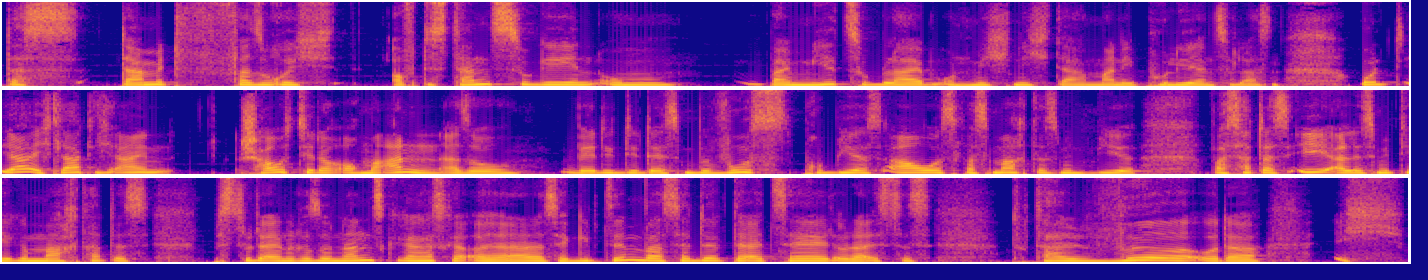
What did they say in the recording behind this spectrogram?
das, damit versuche ich auf Distanz zu gehen, um bei mir zu bleiben und mich nicht da manipulieren zu lassen. Und ja, ich lade dich ein, schau es dir doch auch mal an. Also werde dir dessen bewusst, probier es aus, was macht das mit mir, was hat das eh alles mit dir gemacht, hat es, bist du da in Resonanz gegangen, hast gesagt, oh ja, das ergibt Sinn, was der Dirk da erzählt, oder ist das total wirr, oder ich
